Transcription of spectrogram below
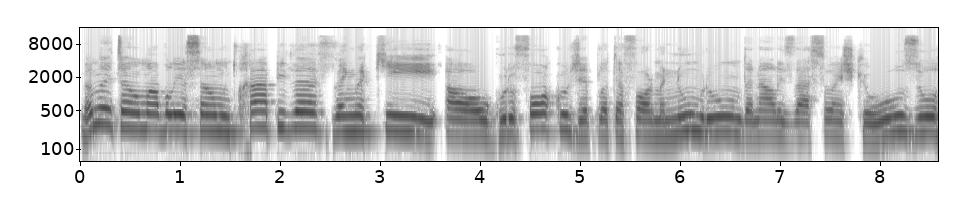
Vamos então uma avaliação muito rápida. Venho aqui ao Guru Focus, a plataforma número 1 um de análise de ações que eu uso.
